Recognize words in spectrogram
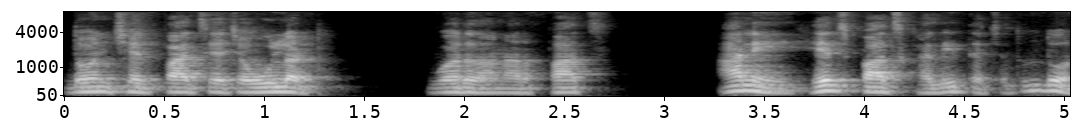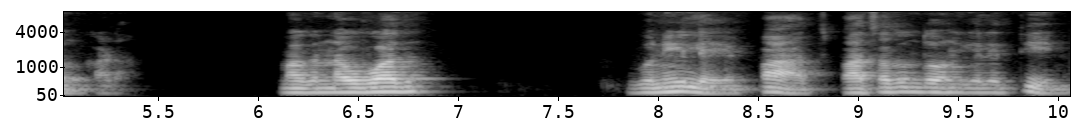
दोन छेद पाच याच्या उलट. वर जाणार पाच. आणि हेच पाच खाली त्याच्यातून दोन काढा. मग नव्वद गुणिले पाच पाचातून दोन गेले तीन.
